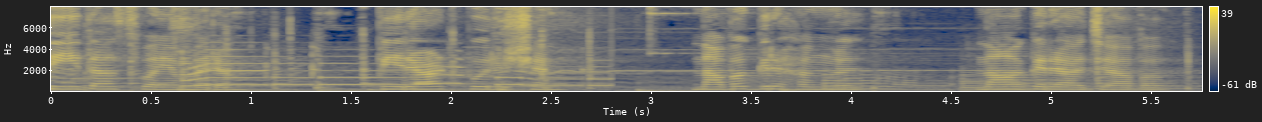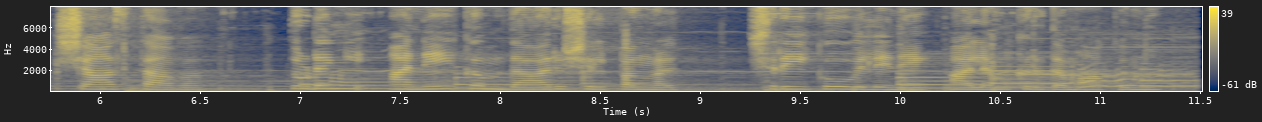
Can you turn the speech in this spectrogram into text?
സീതാസ്വയംവരം വിരാട് പുരുഷൻ നവഗ്രഹങ്ങൾ നാഗരാജാവ് ശാസ്താവ് തുടങ്ങി അനേകം ദാരുശില്പങ്ങൾ ശ്രീകോവിലിനെ അലംകൃതമാക്കുന്നു.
